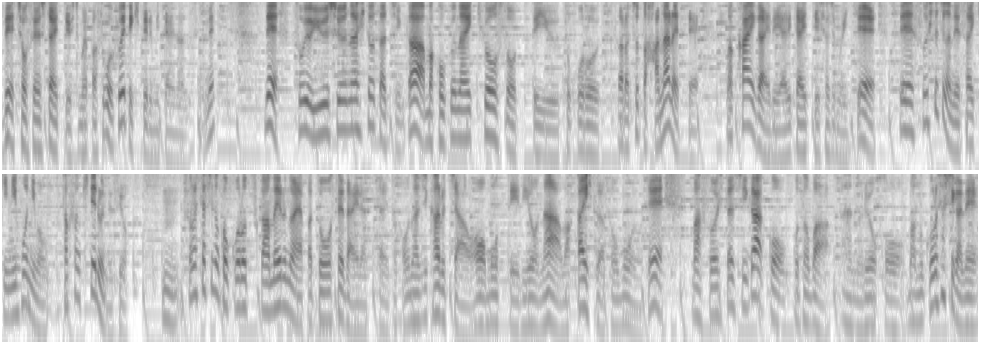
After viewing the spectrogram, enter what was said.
で挑戦したいっていう人もやっぱすごい増えてきてるみたいなんですよね。で、そういう優秀な人たちが、まあ、国内競争っていうところからちょっと離れて、まあ、海外でやりたいっていう人たちもいて、で、そういう人たちがね、最近日本にもたくさん来てるんですよ。うん、その人たちの心をつかめるのはやっぱ同世代だったりとか同じカルチャーを持っているような若い人だと思うので、まあそういう人たちがこう言葉、あの両方、まあ向こうの人たちがね、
